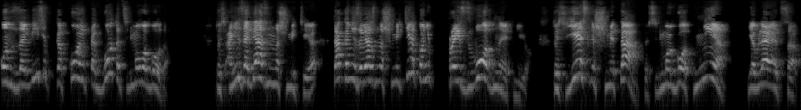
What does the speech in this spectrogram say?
он зависит какой-то год от седьмого года. То есть они завязаны на шмите, так они завязаны на шмите, то они производные от нее. То есть если шмита, то есть седьмой год, не является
